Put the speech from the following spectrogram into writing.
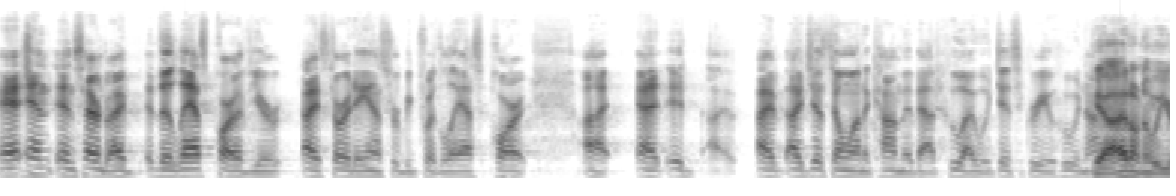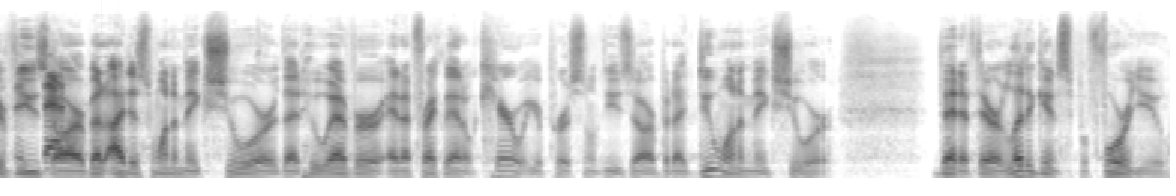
And, and, and Senator, I, the last part of your, I started to answer before the last part. Uh, it, I, I just don't want to comment about who I would disagree or who would not. Yeah, I don't know what your views That- are, but I just want to make sure that whoever, and frankly, I don't care what your personal views are, but I do want to make sure that if there are litigants before you,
